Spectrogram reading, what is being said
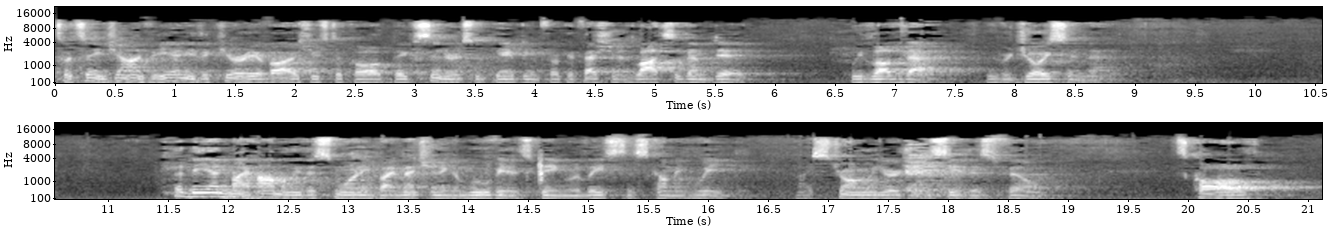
That's what St. John Vianney, the curé of Ars, used to call big sinners who came to him for confession, and lots of them did. We love that. We rejoice in that. Let me end my homily this morning by mentioning a movie that's being released this coming week. I strongly urge you to see this film. It's called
